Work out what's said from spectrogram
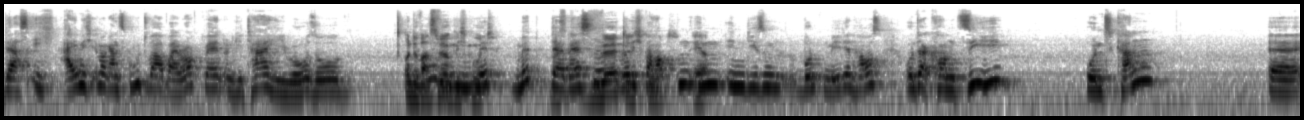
dass ich eigentlich immer ganz gut war bei Rockband und Guitar Hero, so Und du warst wirklich gut. Mit, mit der Beste, wirklich würde ich behaupten, ja. in, in diesem bunten Medienhaus. Und da kommt sie und kann äh,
